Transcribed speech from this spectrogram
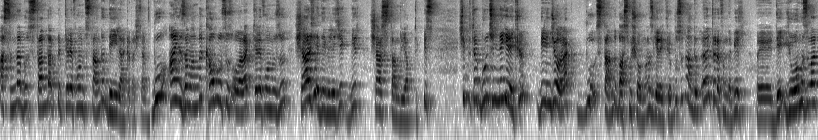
aslında bu standart bir telefon standı değil arkadaşlar. Bu aynı zamanda kablosuz olarak telefonunuzu şarj edebilecek bir şarj standı yaptık biz. Şimdi tabii bunun için ne gerekiyor? Birinci olarak bu standı basmış olmanız gerekiyor. Bu standın ön tarafında bir e, de, yuvamız var.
